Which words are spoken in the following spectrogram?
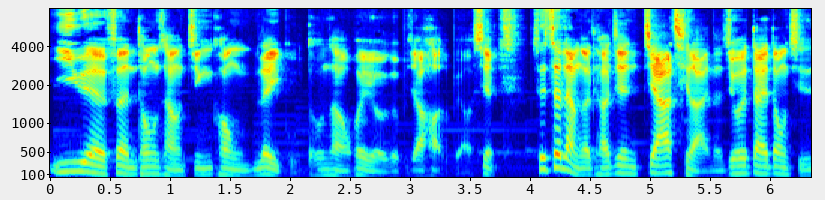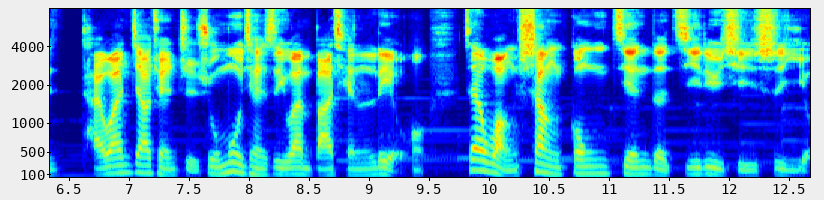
一月份通常金控类股通常会有一个比较好的表现。所以这两个条件加起来呢，就会带动其实台湾加权指数目前是一万八千六哦。在往上攻坚的几率其实是有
